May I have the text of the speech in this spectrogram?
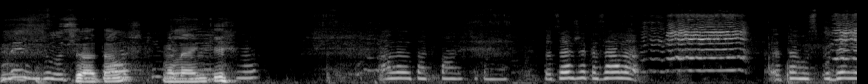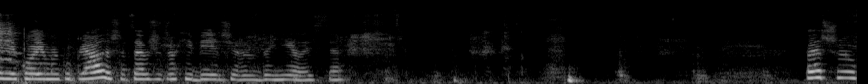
Незручно Що там? трошки, Маленький? незвично. Але отак пальчиком. То це вже казала е, та господиня, в якої ми купляли, що це вже трохи більше роздоїлися. Перша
